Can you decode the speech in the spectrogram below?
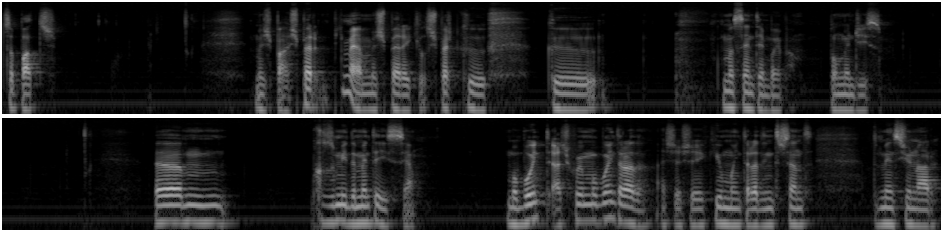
sapatos. Mas pá, espero, primeiro, mas espero aquilo, espero que, que, que me assentem bem, pá, pelo menos isso. Um, resumidamente é isso. É. Uma boa, acho que foi uma boa entrada. Acho, achei aqui uma entrada interessante de mencionar.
